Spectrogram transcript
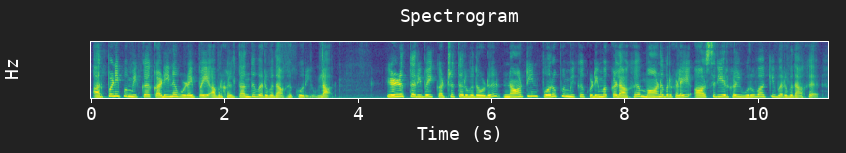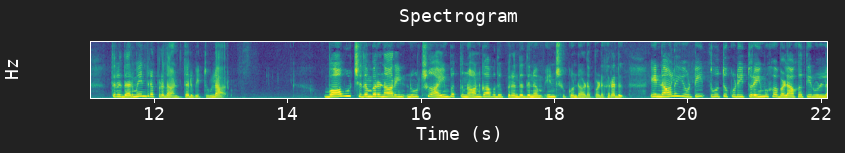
அர்ப்பணிப்பு மிக்க கடின உழைப்பை அவர்கள் தந்து வருவதாக கூறியுள்ளார். எழுத்தறிவை கற்றுத்தருவதோடு நாட்டின் பொறுப்புமிக்க குடிமக்களாக மாணவர்களை ஆசிரியர்கள் உருவாக்கி வருவதாக திரு தர்மேந்திர பிரதான் தெரிவித்துள்ளார். வ உ சிதம்பரனாரின் நூற்று ஐம்பத்து நான்காவது பிறந்த தினம் இன்று கொண்டாடப்படுகிறது. இந்நாளையொட்டி தூத்துக்குடி துறைமுக வளாகத்தில் உள்ள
